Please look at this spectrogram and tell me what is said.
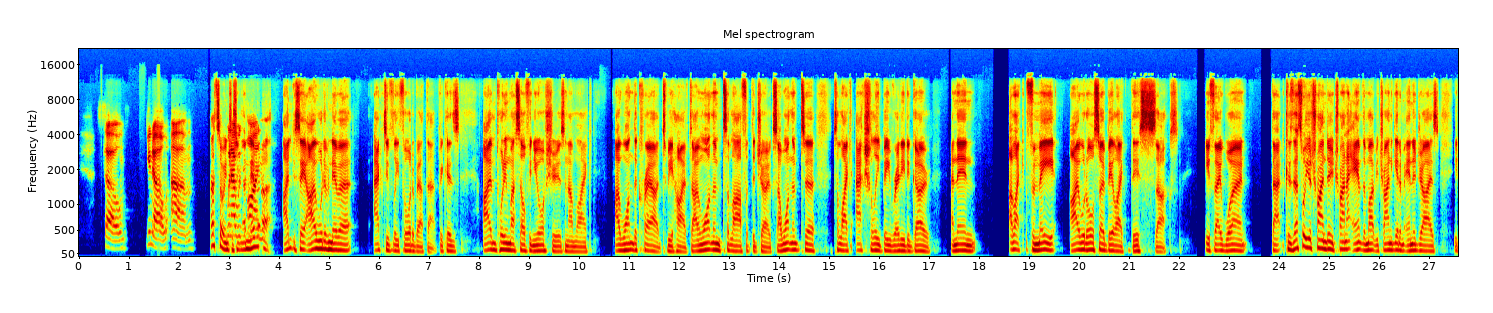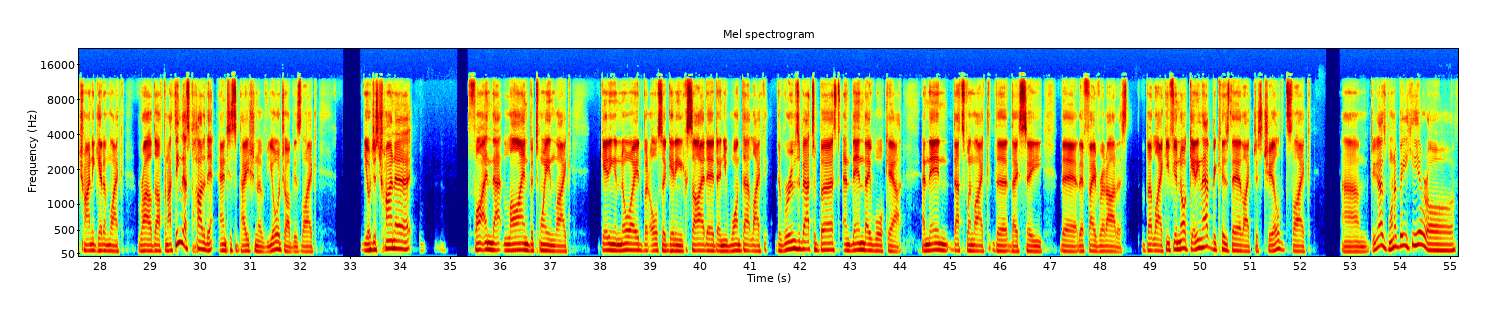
So, you know, um, that's so interesting. I, I, never, on, I'd say I would have never actively thought about that because I'm putting myself in your shoes and I'm like, I want the crowd to be hyped. I want them to laugh at the jokes. I want them to to like actually be ready to go. And then I like for me, I would also be like, this sucks if they weren't that because that's what you're trying to do, trying to amp them up. You're trying to get them energized. You're trying to get them like riled up. And I think that's part of the anticipation of your job is like you're just trying to find that line between like getting annoyed but also getting excited and you want that like the room's about to burst and then they walk out and then that's when like the they see their their favorite artist but like if you're not getting that because they're like just chilled, it's like, um, do you guys want to be here or?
